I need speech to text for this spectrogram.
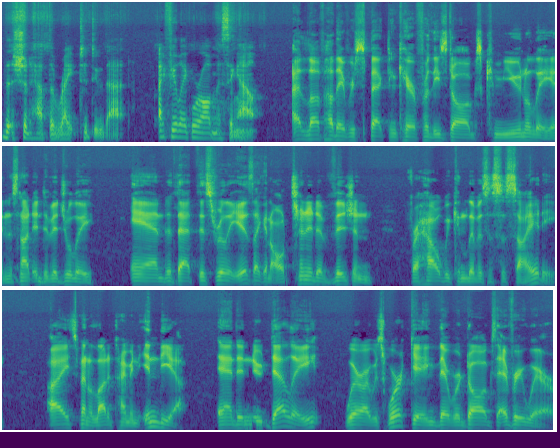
that should have the right to do that. I feel like we're all missing out. I love how they respect and care for these dogs communally and it's not individually. And that this really is like an alternative vision for how we can live as a society. I spent a lot of time in India and in New Delhi, where I was working, there were dogs everywhere.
